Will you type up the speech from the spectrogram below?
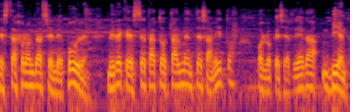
estas frondas se le pudren. Mire que este está totalmente sanito, por lo que se riega bien.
